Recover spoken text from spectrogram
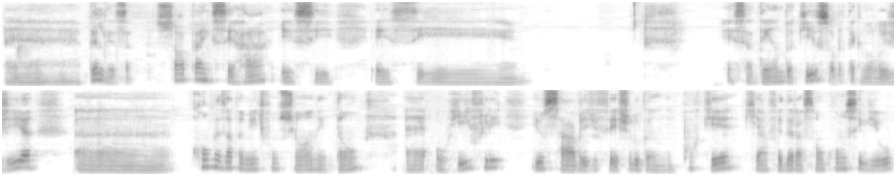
É, beleza. Só para encerrar esse esse esse adendo aqui sobre tecnologia, uh, como exatamente funciona então é, o rifle e o sabre de feixe do Gundam. Por que, que a federação conseguiu,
